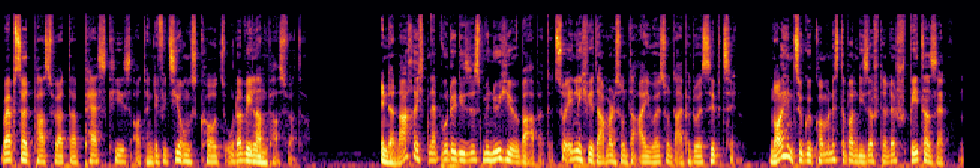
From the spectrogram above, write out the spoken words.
Website-Passwörter, Passkeys, Authentifizierungscodes oder WLAN-Passwörter. In der Nachrichten-App wurde dieses Menü hier überarbeitet, so ähnlich wie damals unter iOS und iPadOS 17. Neu hinzugekommen ist aber an dieser Stelle später senden.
